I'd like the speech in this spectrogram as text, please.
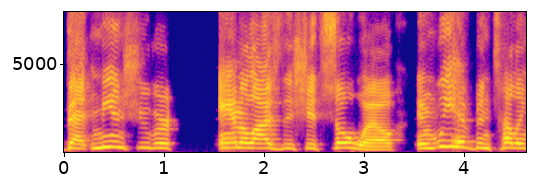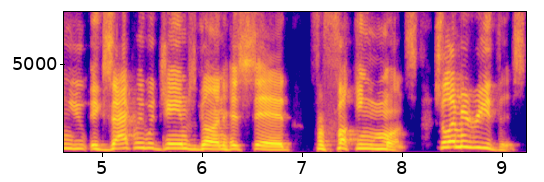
that me and Schubert analyze this shit so well. And we have been telling you exactly what James Gunn has said for fucking months. So let me read this.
